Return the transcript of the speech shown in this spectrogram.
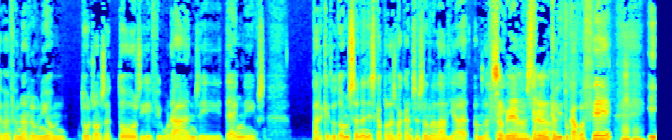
ja vam fer una reunió amb tots els actors i figurants i tècnics, perquè tothom se n'anés cap a les vacances de Nadal ja amb la feina, Sabent sabent, que- que... li tocava fer, Uh -huh. i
